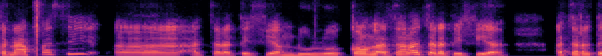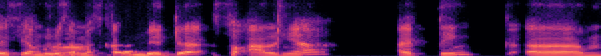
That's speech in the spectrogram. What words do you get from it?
kenapa sih eh, acara TV yang dulu, kalau nggak salah acara TV ya, acara TV yang dulu sama sekarang beda. Soalnya I think em,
